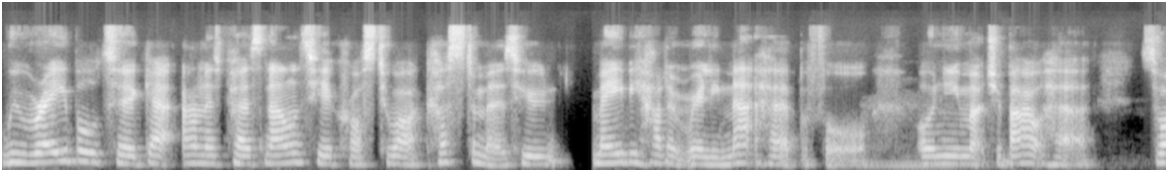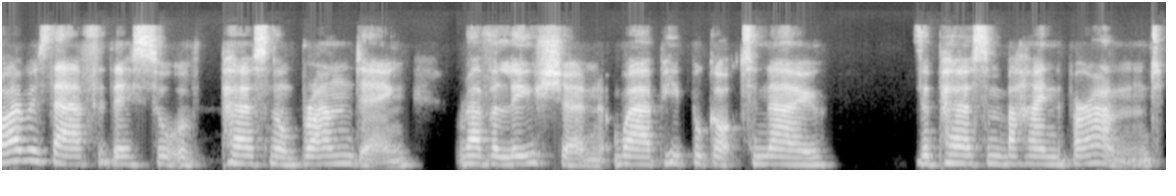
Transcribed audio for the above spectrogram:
we were able to get Anna's personality across to our customers who maybe hadn't really met her before or knew much about her. So I was there for this sort of personal branding revolution where people got to know the person behind the brand.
